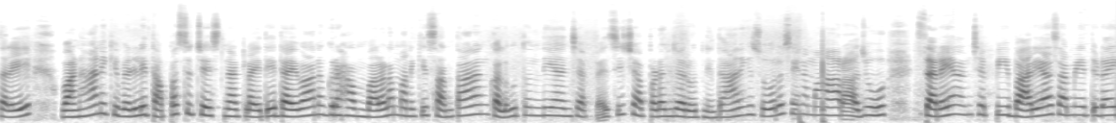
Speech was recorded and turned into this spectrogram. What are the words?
సరే వనానికి వెళ్ళి తపస్సు చేసినట్లయితే దైవానుగ్రహం వలన మనకి సంతానం కలుగుతుంది అని చెప్పేసి చెప్పడం జరుగుతుంది. దానికి సూరసేన మహారాజు సరే అని చెప్పి భార్యా సమేతుడై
